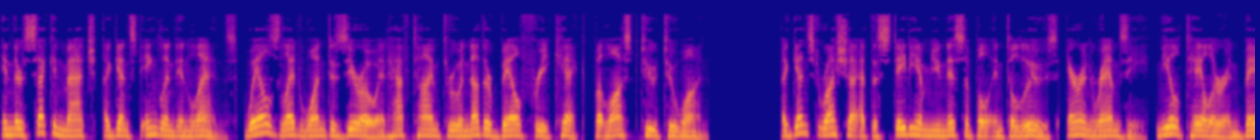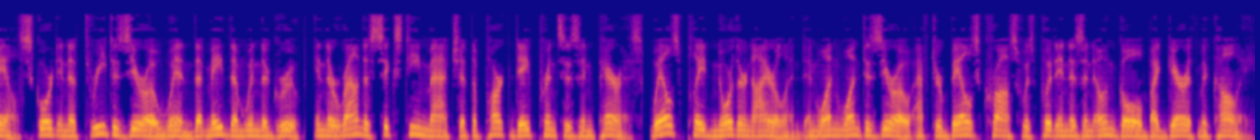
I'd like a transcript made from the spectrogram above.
In their second match, against England in Lens, Wales led 1–0 at half-time through another Bale free kick, but lost 2–1. Against Russia at the Stadium Municipal in Toulouse, Aaron Ramsey, Neil Taylor and Bale scored in a 3–0 win that made them win the group. In their round of 16 match at the Parc des Princes in Paris, Wales played Northern Ireland and won 1–0 after Bale's cross was put in as an own goal by Gareth McAuley.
